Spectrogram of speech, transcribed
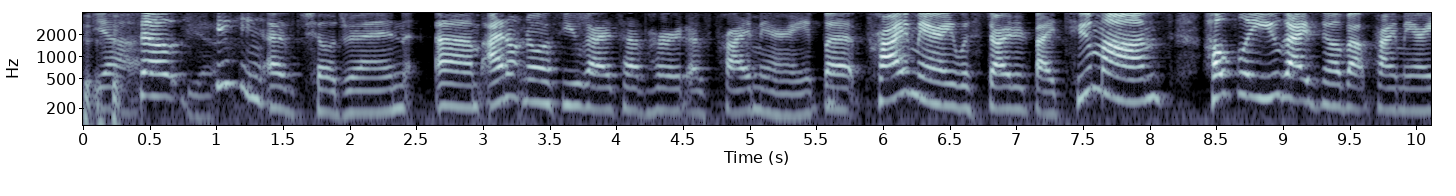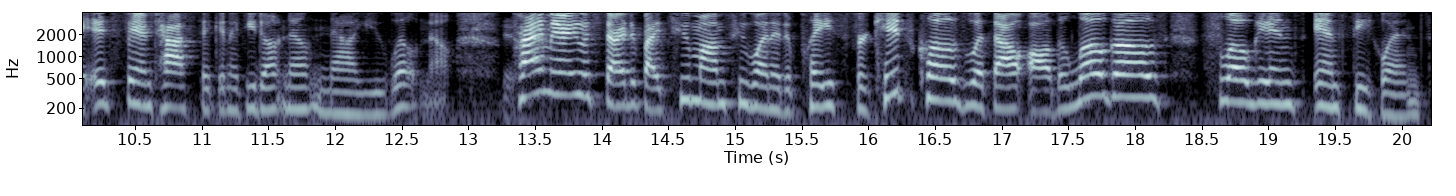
payments. Yeah. So speaking of children, um, I don't know if you guys have heard of Primary, but Primary was started by two moms. Hopefully, you guys know about Primary. It's fantastic, and if you don't know, now you will know. Primary was started by two moms who wanted a place for kids' clothes without all the logos, slogans, and sequins.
